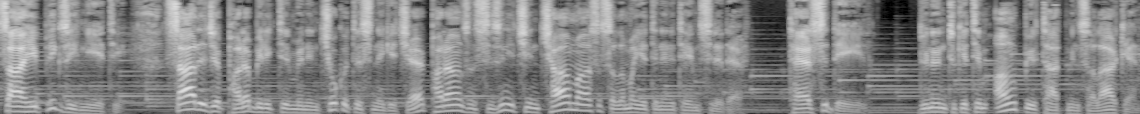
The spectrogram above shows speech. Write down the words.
Sahiplik zihniyeti sadece para biriktirmenin çok ötesine geçer, paranızın sizin için çalması salama yeteneğini temsil eder. Tersi değil. Dünün tüketim anlık bir tatmin salarken,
